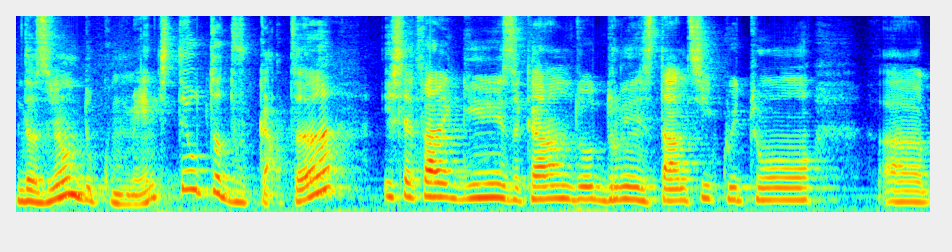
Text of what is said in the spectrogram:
да взимам документите от адвоката и след това да ги закарам до други инстанции, които, а,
